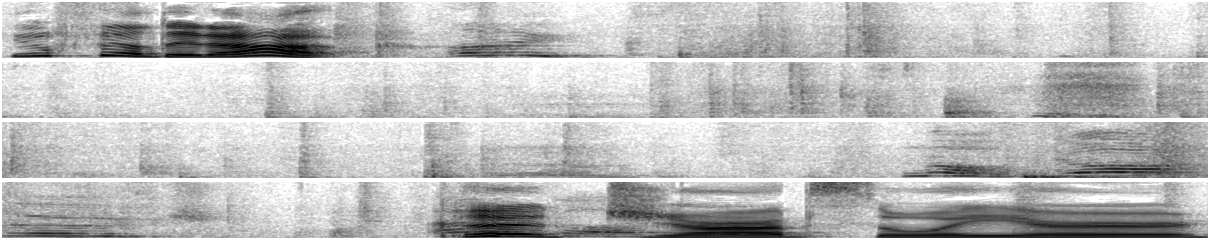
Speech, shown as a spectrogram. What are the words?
You filled it up. Oink. No, garbage. Good job, Sawyer.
